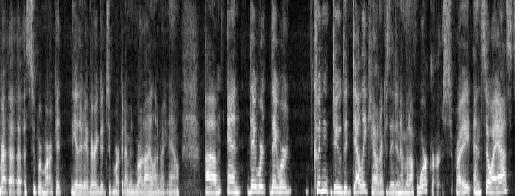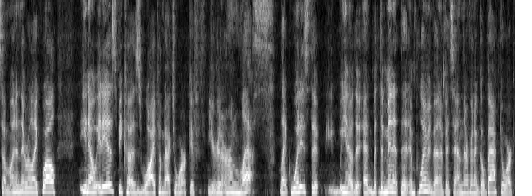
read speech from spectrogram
a, a supermarket the other day, a very good supermarket. I'm in Rhode Island right now, um, and they were they were couldn't do the deli counter because they didn't have enough workers, right? And so I asked someone, and they were like, "Well, you know, it is because why come back to work if you're going to earn less? Like, what is the, you know, the, and, but the minute that employment benefits end, they're going to go back to work.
